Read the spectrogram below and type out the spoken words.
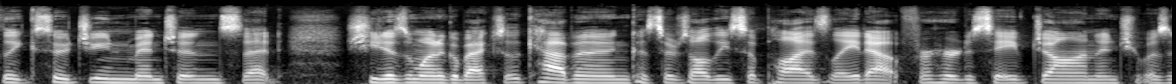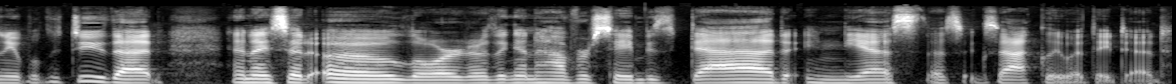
like, so June mentions that she doesn't want to go back to the cabin because there's all these supplies laid out for her to save John, and she wasn't able to do that. And I said, Oh, Lord, are they going to have her save his dad? And yes, that's exactly what they did.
